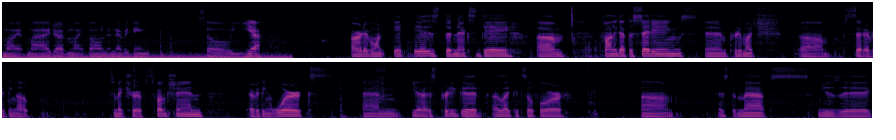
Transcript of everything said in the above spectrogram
my my iDrive my phone and everything. So yeah. All right everyone. It is the next day um finally got the settings and pretty much um set everything up to make sure it's function everything works and yeah it's pretty good. I like it so far. Um the maps music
